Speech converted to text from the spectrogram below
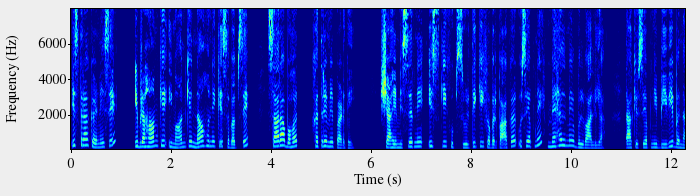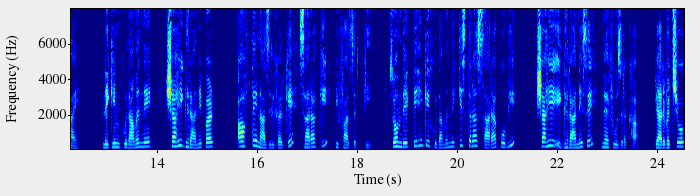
इस तरह करने से इब्राहिम के ईमान के ना होने के सबब से सारा बहुत खतरे में पड़ गई। शाही मिस्र ने इसकी खूबसूरती की खबर पाकर उसे अपने महल में बुलवा लिया, ताकि उसे अपनी बीवी बनाए। लेकिन खुदावन ने शाही घराने पर आफते नाजिल करके सारा की हिफाजत की। सो हम देखते हैं कि खुदावन ने किस तरह सारा को भी शाही घराने से महफूज रखा। प्यारे बच्चों,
